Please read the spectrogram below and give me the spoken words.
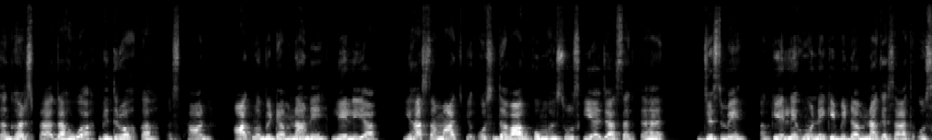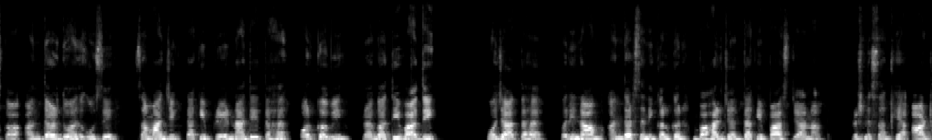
संघर्ष पैदा हुआ। विद्रोह का स्थान आत्मविडम्बना ने ले लिया। यह समाज के उस दबाव को महसूस किया जा सकता है, जिसमें अकेले होने की विडम्बना के साथ उसका अंतर्द्वंद उसे सामाजिकता की प्रेरणा देता है और कभी प्रगतिवादी हो जाता है। परिणाम, अंदर से निकलकर बाहर जनता के पास जाना। प्रश्न संख्या आठ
